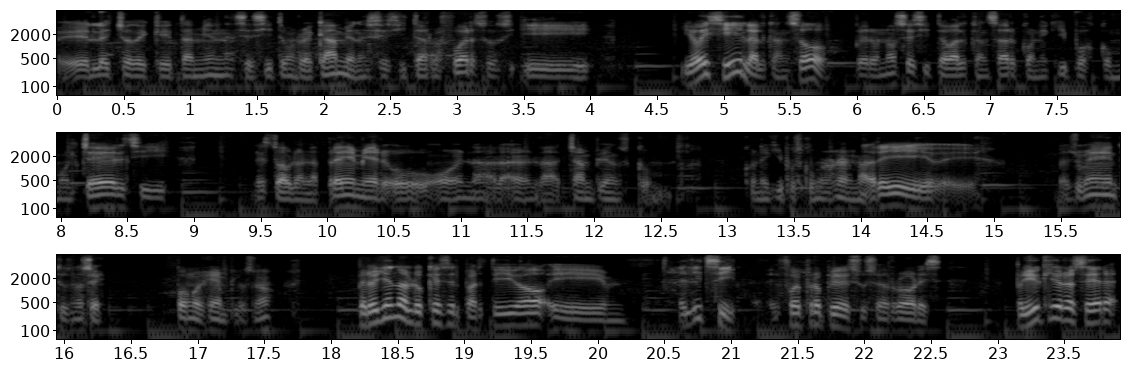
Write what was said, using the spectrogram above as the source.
el hecho de que también necesita un recambio, necesita refuerzos y, hoy sí le alcanzó, pero no sé si te va a alcanzar con equipos como el Chelsea, esto habla en la Premier o, en, la, Champions con, equipos como el Real Madrid, eh, la Juventus, no sé, pongo ejemplos, ¿no? Pero yendo a lo que es el partido, eh, el Leeds sí, fue propio de sus errores, pero yo quiero ser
